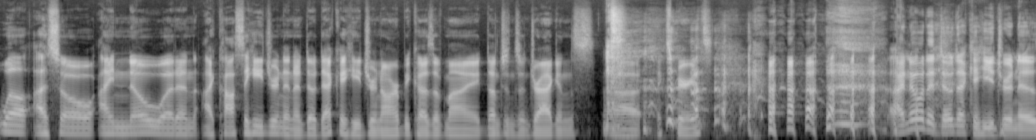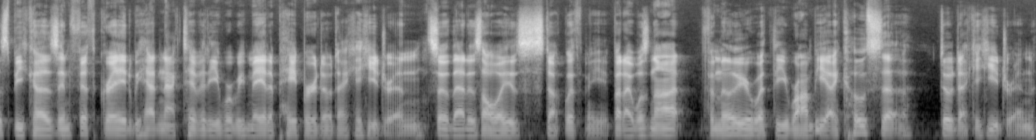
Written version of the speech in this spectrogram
Well, uh, so I know what an icosahedron and a dodecahedron are because of my Dungeons and Dragons uh, experience. I know what a dodecahedron is because in fifth grade we had an activity where we made a paper dodecahedron. So that has always stuck with me. But I was not familiar with the rhombiicosa dodecahedron.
